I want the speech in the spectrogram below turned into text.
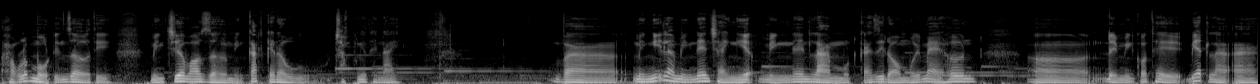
học lớp 1 đến giờ thì mình chưa bao giờ mình cắt cái đầu chọc như thế này và mình nghĩ là mình nên trải nghiệm mình nên làm một cái gì đó mới mẻ hơn uh, để mình có thể biết là à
